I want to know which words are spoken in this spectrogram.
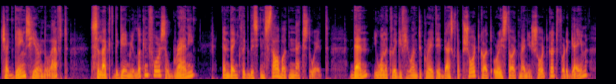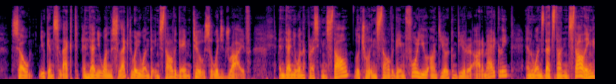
check games here on the left, select the game you're looking for, so Granny, and then click this install button next to it. Then you want to click if you want to create a desktop shortcut or a start menu shortcut for the game. So you can select and then you want to select where you want to install the game to, so which drive. And then you want to press install, which will install the game for you onto your computer automatically. And once that's done installing,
